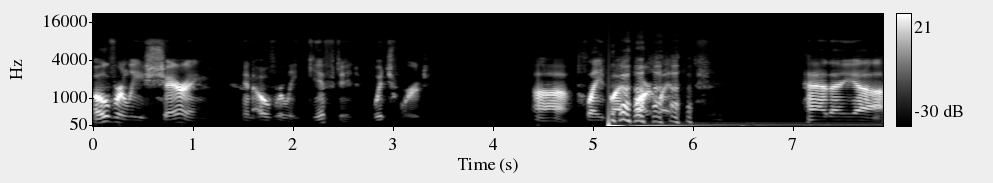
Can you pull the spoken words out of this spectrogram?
overly sharing, and overly gifted Witchword, uh, played by Bartlett, had a uh,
